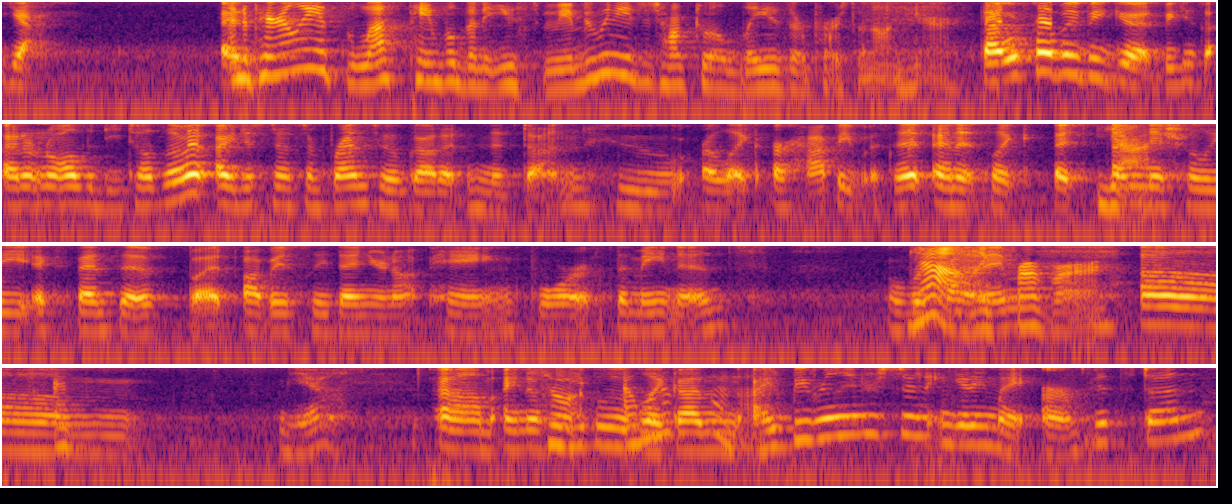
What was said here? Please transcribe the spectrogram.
yeah. And apparently, it's less painful than it used to be. Maybe we need to talk to a laser person on here. That would probably be good because I don't know all the details of it. I just know some friends who have got it and it done who are like are happy with it, and it's like Yeah. initially expensive, but obviously then you're not paying for the maintenance over yeah, time. like forever. Um, yeah. Um, I know So, some people who have like gotten. I'd be really interested in getting my armpits done.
